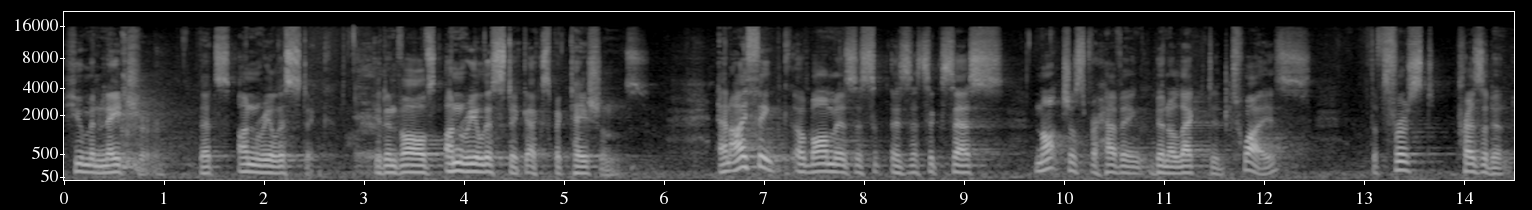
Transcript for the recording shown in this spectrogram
human nature that's unrealistic. It involves unrealistic expectations. And I think Obama is a, is a success not just for having been elected twice, the first president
